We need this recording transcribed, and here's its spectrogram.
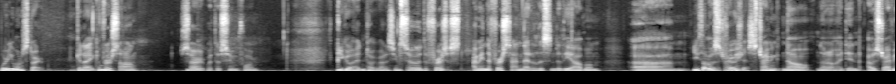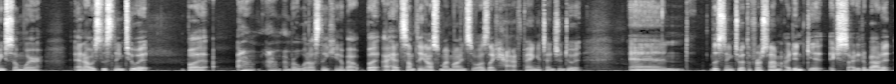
where do you want to start? Can I? Can First song, start with Assume Form. You go ahead and talk about Assume. So Form. the first, I mean, the first time that I listened to the album, um, You thought it I was driving, atrocious. Driving, no, no, no, I didn't. I was driving somewhere, and I was listening to it, but I don't, I don't remember what I was thinking about. But I had something else in my mind, so I was like half paying attention to it, and listening to it the first time, I didn't get excited about it,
